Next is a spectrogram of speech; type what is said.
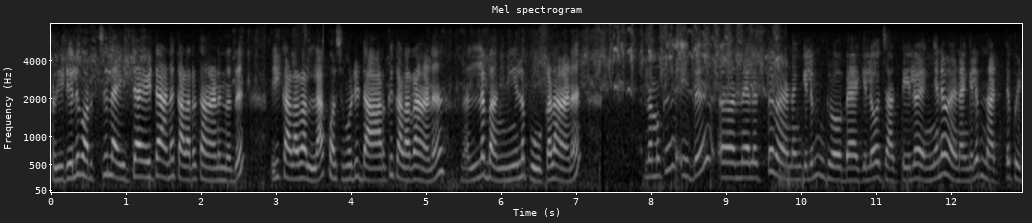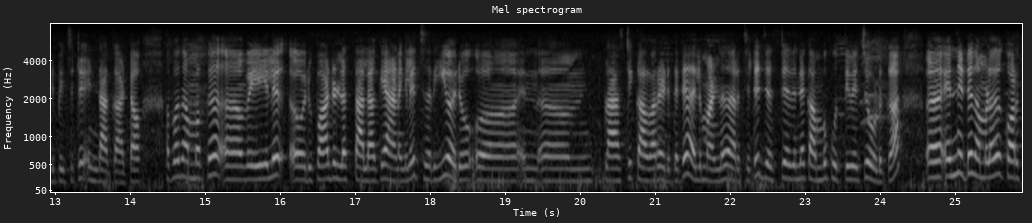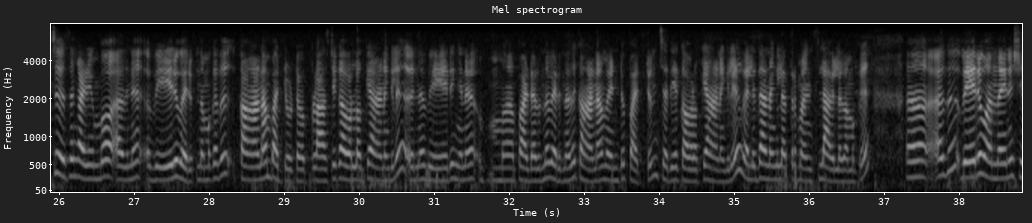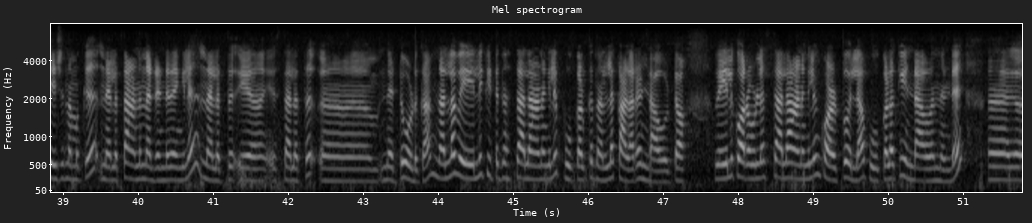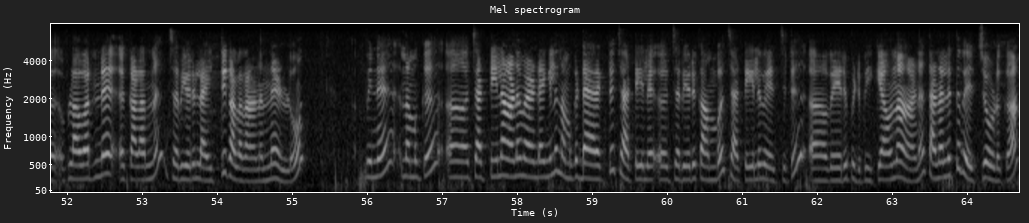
വീഡിയോയിൽ കുറച്ച് ലൈറ്റ് ആയിട്ടാണ് കളർ കാണുന്നത്. ഈ കളറല്ല കുറച്ചും കൂടി ഡാർക്ക് കളറാണ്. നല്ല ഭംഗിയുള്ള പൂക്കളാണ്. നമുക്ക് ഇത് നിലത്ത് വേണമെങ്കിലും ഗ്രോ ബാഗിലോ ചട്ടിയിലോ എങ്ങനെ വേണമെങ്കിലും നട്ട് പിടിപ്പിച്ചിട്ട് ഉണ്ടാക്കാം കേട്ടോ അപ്പോൾ നമുക്ക് വെയിൽ ഒരുപാടുള്ള സ്ഥലമൊക്കെ ആണെങ്കിൽ ചെറിയൊരു പ്ലാസ്റ്റിക് കവർ എടുത്തിട്ട് അതിൽ മണ്ണ് നിറച്ചിട്ട് ജസ്റ്റ് ഇതിന്റെ കമ്പ് കുത്തി വെച്ച് കൊടുക്കുക. എന്നിട്ട് നമ്മൾ കുറച്ച് ദിവസം കഴിയുമ്പോൾ അതിന് വേര് വരും. നമുക്കത് കാണാൻ പറ്റും കേട്ടോ പ്ലാസ്റ്റിക് കവറിലൊക്കെ ആണെങ്കിൽ അതിന് വേര് ഇങ്ങനെ ഉം, പടർന്ന് വരുന്നത് കാണാൻ വേണ്ടി പറ്റും. ചെറിയ കവറൊക്കെ ആണെങ്കിൽ വലുതാണെങ്കിൽ അത്ര മനസ്സിലാവില്ല നമുക്ക്. അത് വേര് വന്നതിന് ശേഷം നമുക്ക് നിലത്താണ് നടേണ്ടതെങ്കിൽ നിലത്ത് സ്ഥലത്ത് നട്ട് കൊടുക്കാം. നല്ല വെയിൽ കിട്ടുന്ന സ്ഥലമാണെങ്കിൽ പൂക്കൾക്ക് നല്ല കളർ ഉണ്ടാവും കേട്ടോ വെയിൽ കുറവുള്ള സ്ഥലമാണെങ്കിലും കുഴപ്പമില്ല. പൂക്കളൊക്കെ ഉണ്ടാവുന്നുണ്ട്. ഫ്ലവറിന്റെ കളറിന് ചെറിയൊരു ലൈറ്റ് കളറാണെന്നേ ഉള്ളൂ. പിന്നെ നമുക്ക് ചട്ടിയിലാണ് വേണ്ടെങ്കിൽ നമുക്ക് ഡയറക്റ്റ് ചട്ടിയിൽ ചെറിയൊരു കമ്പ് ചട്ടിയിൽ വെച്ചിട്ട് വേര് പിടിപ്പിക്കാവുന്നതാണ്. തണലത്ത് വെച്ച് കൊടുക്കുക.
